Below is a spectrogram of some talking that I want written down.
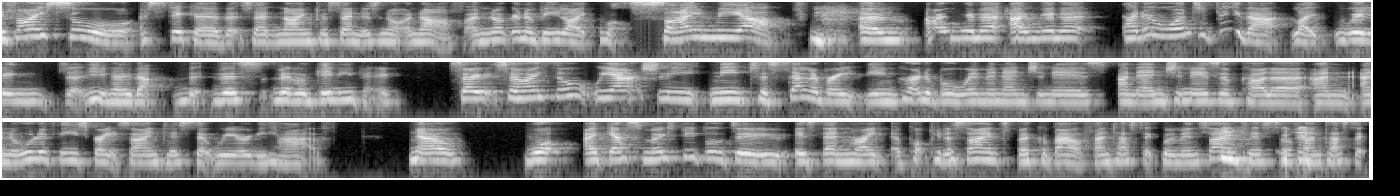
if I saw a sticker that said 9% is not enough, I'm not going to be like, well, sign me up. um, I'm going to, I'm going to, I don't want to be that like willing, you know, that this little guinea pig. So, so I thought we actually need to celebrate the incredible women engineers and engineers of color and, and all of these great scientists that we already have. Now, what I guess most people do is then write a popular science book about fantastic women scientists or fantastic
